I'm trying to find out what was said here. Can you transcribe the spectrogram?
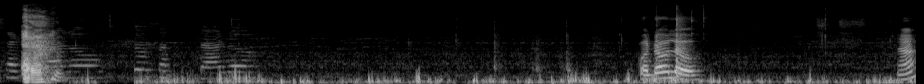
সতেরো কটা হলো? হ্যাঁ?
